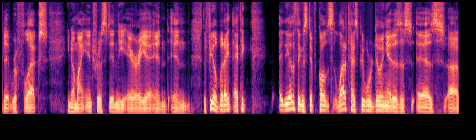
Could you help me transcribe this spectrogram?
that reflects you know my interest in the area and and the field. But I, I think the other thing that's difficult is a lot of times people were doing it as a, as uh,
